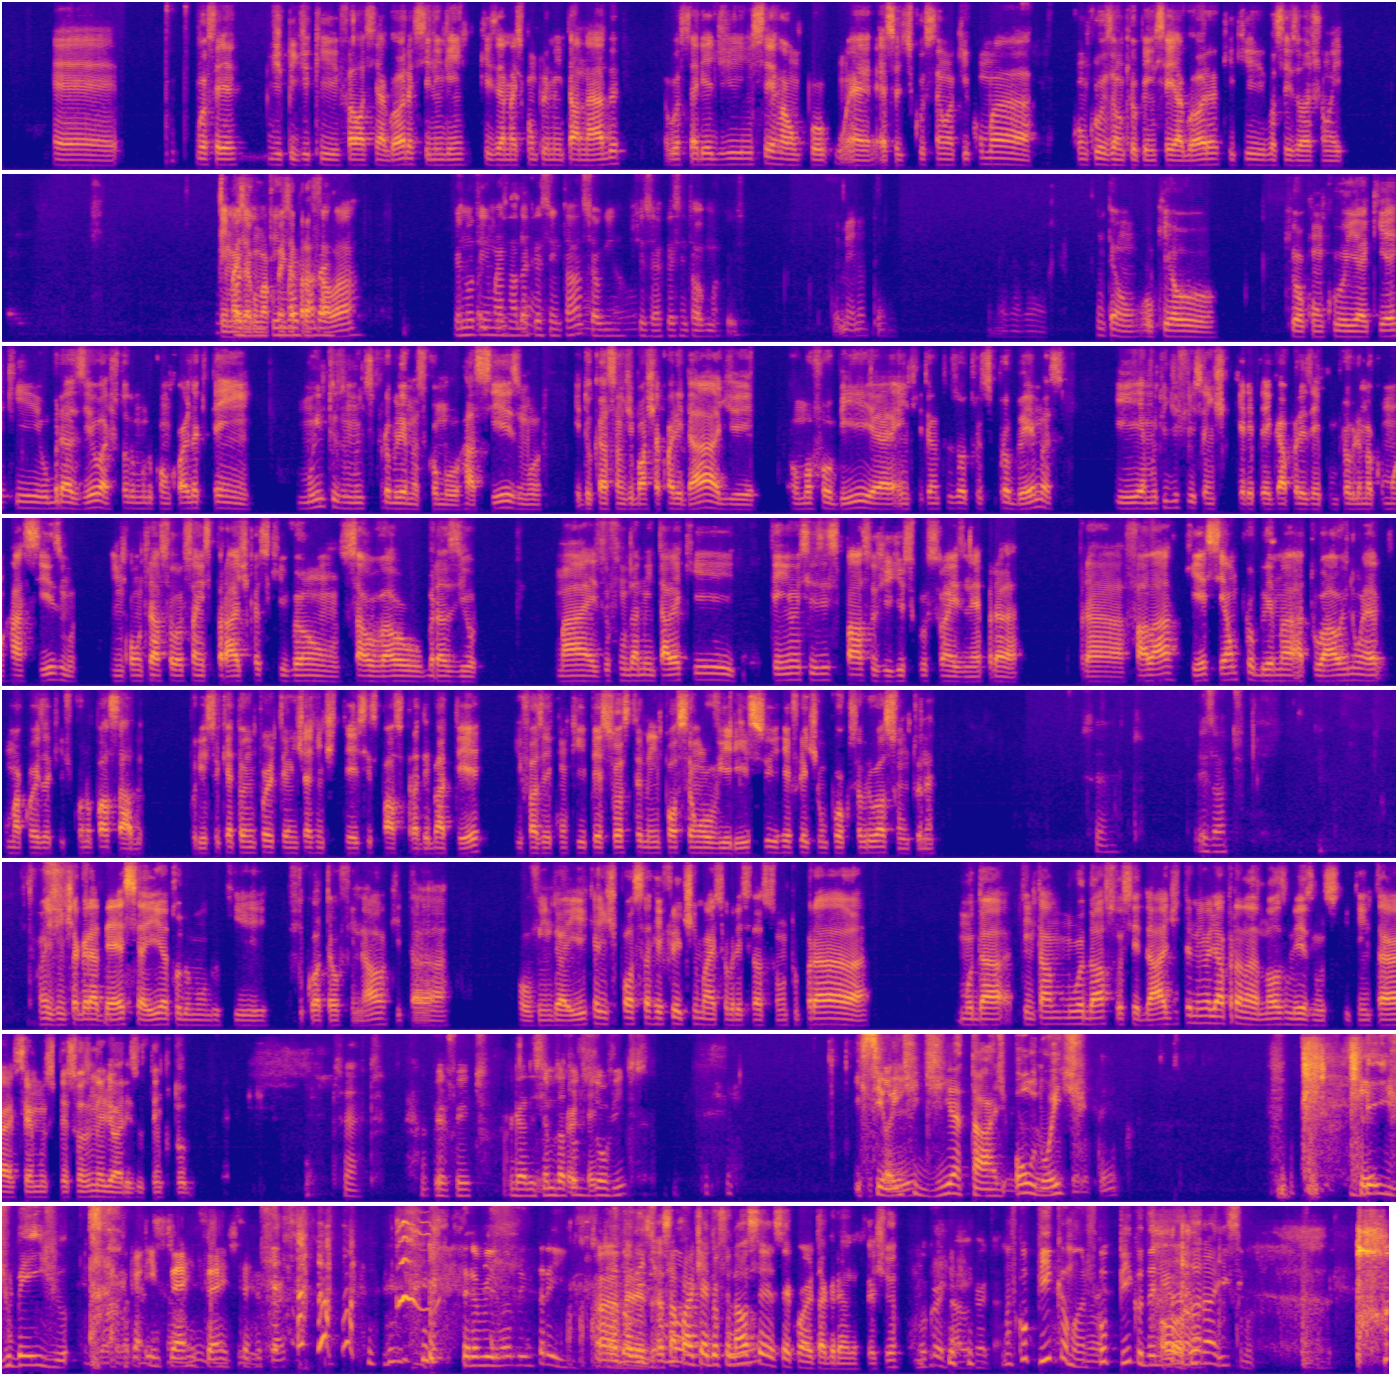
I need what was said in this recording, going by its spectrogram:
é... gostaria de pedir que falasse agora. Se ninguém quiser mais complementar nada, eu gostaria de encerrar um pouco é, essa discussão aqui com uma conclusão que eu pensei agora. O que, que vocês acham aí? Tem mais Pode, alguma coisa para falar? Eu não tenho mais nada a acrescentar, se alguém quiser acrescentar alguma coisa. Também não tenho. Então, o que eu, que eu concluí aqui é que o Brasil, acho que todo mundo concorda, que tem muitos, muitos problemas, como racismo, educação de baixa qualidade, homofobia, entre tantos outros problemas, e é muito difícil a gente querer pegar, por exemplo, um problema como racismo e encontrar soluções práticas que vão salvar o Brasil. Mas o fundamental é que tenham esses espaços de discussões, né, para para falar que esse é um problema atual e não é uma coisa que ficou no passado. Por isso que é tão importante a gente ter esse espaço para debater e fazer com que pessoas também possam ouvir isso e refletir um pouco sobre o assunto, né? Certo. Exato. Então a gente agradece aí a todo mundo que ficou até o final, que está ouvindo aí, que a gente possa refletir mais sobre esse assunto para mudar, tentar mudar a sociedade e também olhar para nós mesmos e tentar sermos pessoas melhores o tempo todo. Certo. Perfeito. Agradecemos a Perfeito. todos os ouvintes. Excelente dia, tarde ou noite. Beijo, beijo. encerra, encerra, encerra. Terminando em três. Ah, beleza. Essa parte aí do final você, você corta a grana, fechou? Vou cortar, vou cortar. Mas ficou pica, mano. Ficou pica. O Daniel oh. adorar isso, mano.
